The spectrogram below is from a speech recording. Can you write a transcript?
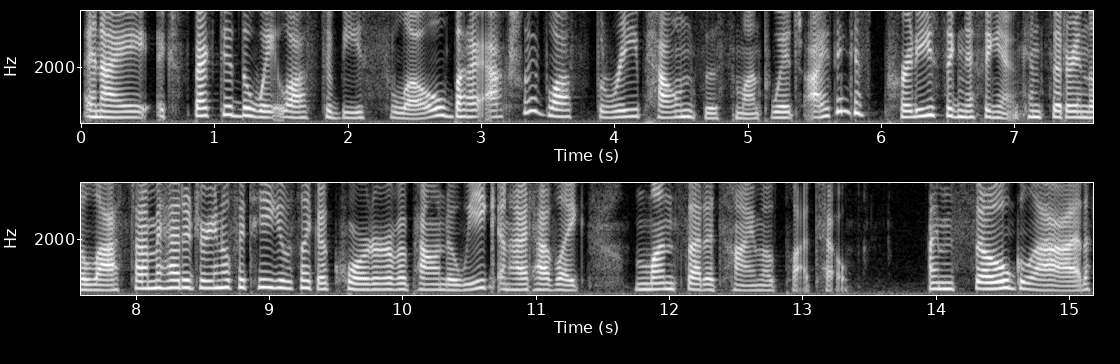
And I expected the weight loss to be slow, but I actually have lost three pounds this month, which I think is pretty significant considering the last time I had adrenal fatigue, it was like a quarter of a pound a week, and I'd have like months at a time of plateau. I'm so glad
